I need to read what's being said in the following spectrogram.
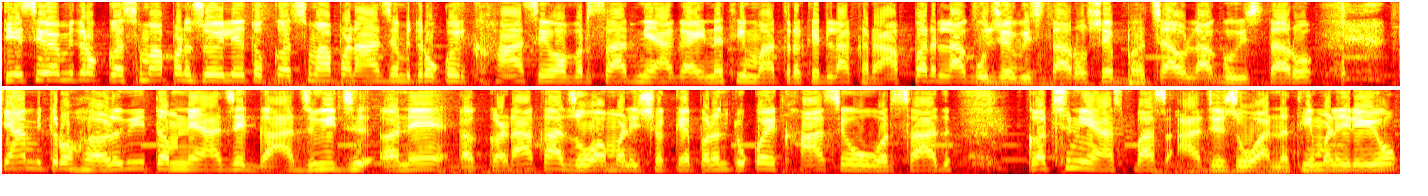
તે સિવાય મિત્રો કચ્છમાં પણ જોઈ લે તો કચ્છમાં પણ આજે મિત્રો કોઈ ખાસ એવા વરસાદની આગાહી નથી. માત્ર કેટલાક રાપર લાગુ જે વિસ્તારો છે, ભચાઉ લાગુ વિસ્તારો, ત્યાં મિત્રો હળવી તમને આજે ગાજવીજ અને કડાકા જોવા મળી શકે. પરંતુ કોઈ ખાસ એવો વરસાદ કચ્છની આસપાસ આજે જોવા નથી મળી રહ્યો.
